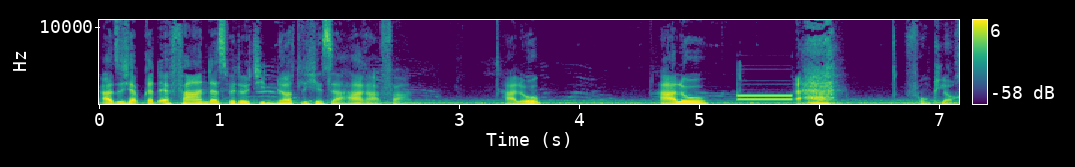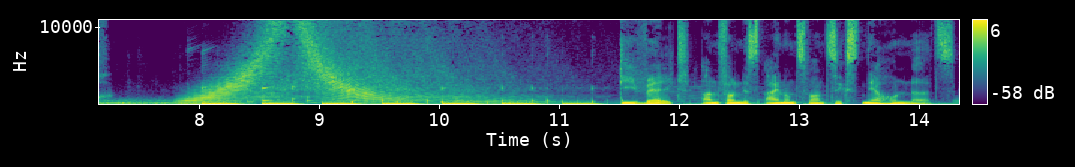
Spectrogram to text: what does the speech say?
Also ich habe gerade erfahren, dass wir durch die nördliche Sahara fahren. Hallo? Hallo? Ah, Funkloch. Die Welt Anfang des 21. Jahrhunderts.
